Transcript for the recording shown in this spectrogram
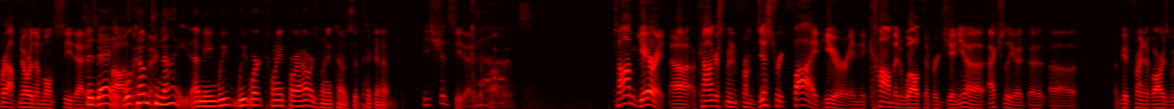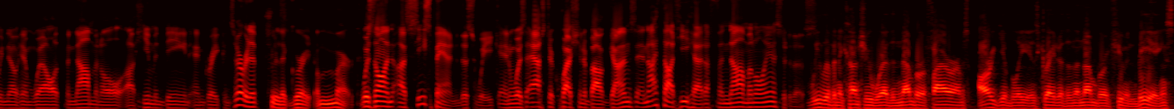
Ralph Northam won't see that as a today. We'll come thing. tonight. I mean, we we work 24 hours when it comes to picking up. He should see that as a positive. Tom Garrett, uh, a congressman from District 5 here in the Commonwealth of Virginia, uh, actually a, a, a, a good friend of ours. We know him well, a phenomenal uh, human being and great conservative. Truly great America. Was on uh, C SPAN this week and was asked a question about guns, and I thought he had a phenomenal answer to this. We live in a country where the number of firearms arguably is greater than the number of human beings,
